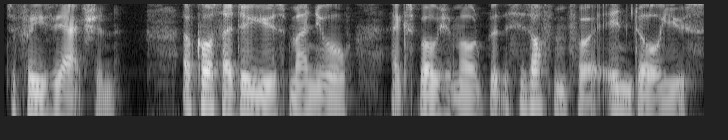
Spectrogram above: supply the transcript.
to freeze the action. Of course I do use manual exposure mode, but this is often for indoor use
